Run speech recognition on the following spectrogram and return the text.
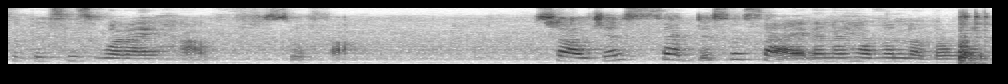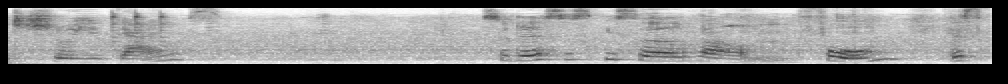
so this is what I have so far. So I'll just set this aside and I have another one to show you guys. So there's this is piece of um, foam. This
